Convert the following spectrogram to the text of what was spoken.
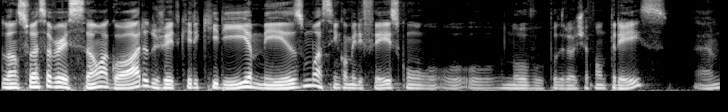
lançou essa versão agora, do jeito que ele queria mesmo, assim como ele fez com o, o- o novo Poderoso Chefão 3. né?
